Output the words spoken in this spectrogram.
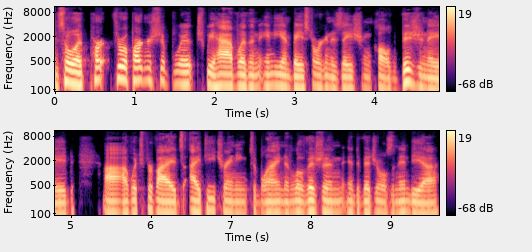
And so a part, through a partnership which we have with an Indian-based organization called VisionAid, uh, which provides IT training to blind and low vision individuals in India,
